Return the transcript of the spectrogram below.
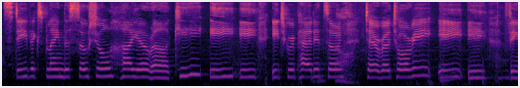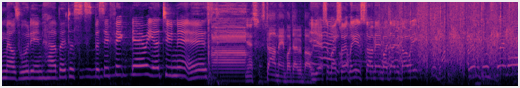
Steve explained the social hierarchy. Each group had its own oh. Territory. E E. Females would inhabit a specific area to nest. Yes. Starman by David Bowie. Yes, it most certainly is Starman by David Bowie. A round of applause for Clare Moore.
